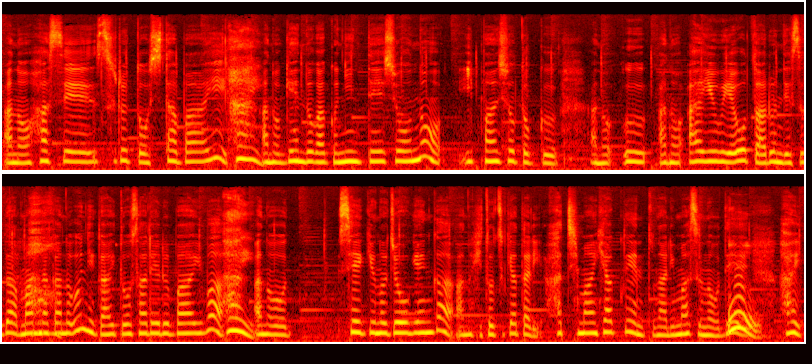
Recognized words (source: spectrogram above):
あの発生するとした場合、はい、あの限度額認定証の一般所得あのうあのあいうえおとあるんですが真ん中の「う」に該当される場合は、はい、あの請求の上限があの一月当たり8万100円となりますので、はい。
